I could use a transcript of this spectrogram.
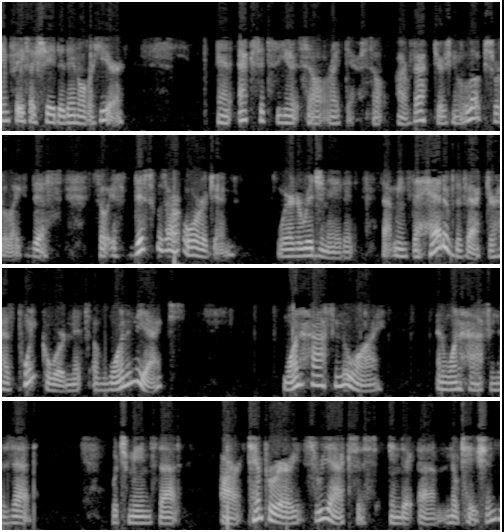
same face I shaded in over here, and exits the unit cell right there. So our vector is going to look sort of like this. So if this was our origin, where it originated, that means the head of the vector has point coordinates of 1 in the x, 1 half in the y, and 1 half in the z, which means that our temporary three-axis um, notation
